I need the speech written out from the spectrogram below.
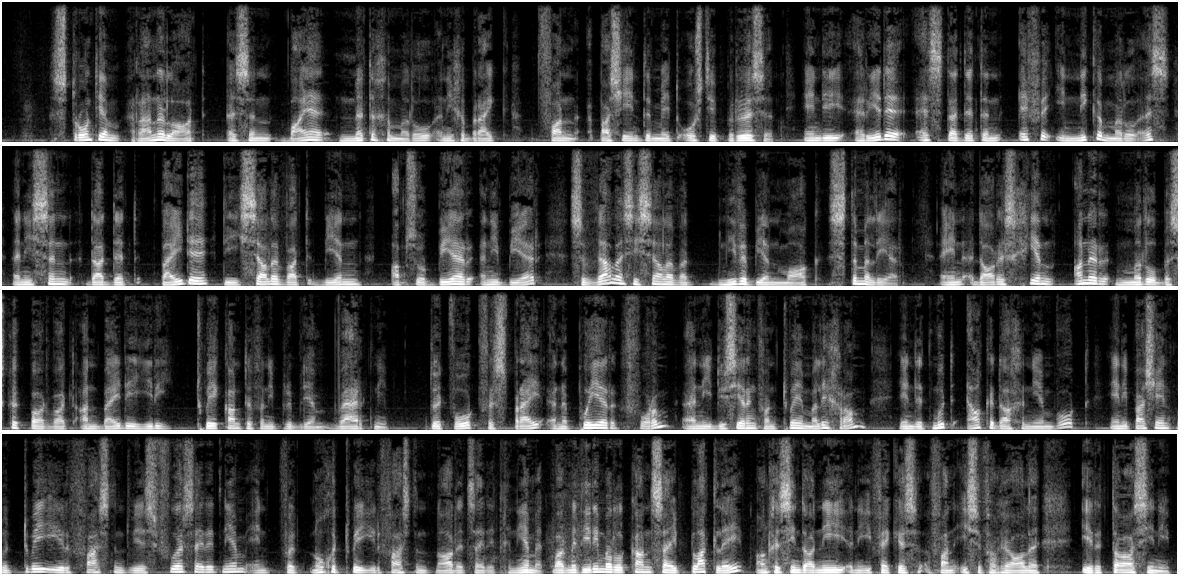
Strontium ranelate is 'n baie nuttige middel in die gebruik van pasiënte met osteoporose. En die rede is dat dit 'n effe unieke middel is in die sin dat dit beide die selle wat been absorbeer in die beer sowel as die selle wat nuwe been maak stimuleer. En daar is geen ander middel beskikbaar wat aan beide hierdie twee kante van die probleem werk nie dit word versprei in 'n poeier vorm in die dosering van 2 mg en dit moet elke dag geneem word en die pasiënt moet 2 uur vastend wees voor sy dit neem en vir nog 'n 2 uur vastend nadat sy dit geneem het. Maar met hierdie middel kan sy plat lê aangesien daar nie 'n effek is van esofageale irritasie nie.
